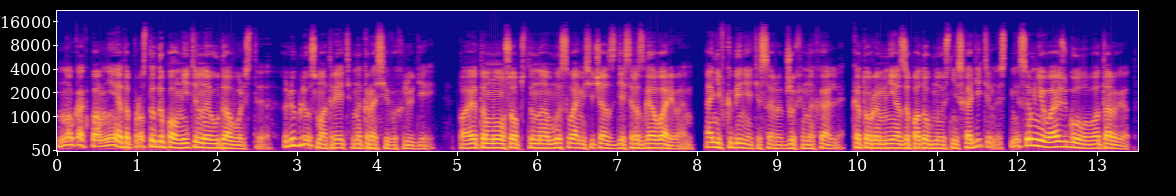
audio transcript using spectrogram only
Но, как по мне, это просто дополнительное удовольствие. Люблю смотреть на красивых людей. Поэтому, собственно, мы с вами сейчас здесь разговариваем, а не в кабинете сэра Джуффина Халли, который мне за подобную снисходительность, не сомневаюсь, голову оторвет.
